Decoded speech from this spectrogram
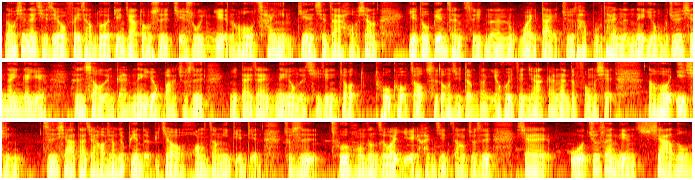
然后现在其实有非常多的店家都是结束营业，然后餐饮店现在好像也都变成只能外带，就是它不太能内用。我觉得现在应该也很少人敢内用吧，就是你待在内用的期间，你就要脱口罩、吃东西等等，也会增加感染的风险。然后疫情。之下，大家好像就变得比较慌张一点点，就是除了慌张之外，也很紧张。就是现在，我就算连下楼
